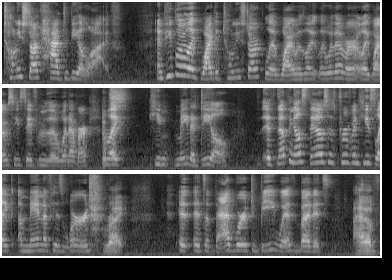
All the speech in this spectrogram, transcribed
Tony Stark had to be alive. And people are like, why did Tony Stark live? Why was like, like whatever? Like why was he safe from the whatever? I'm like, he made a deal. If nothing else, Thanos has proven he's like a man of his word. right. It, it's a bad word to be with, but it's I of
